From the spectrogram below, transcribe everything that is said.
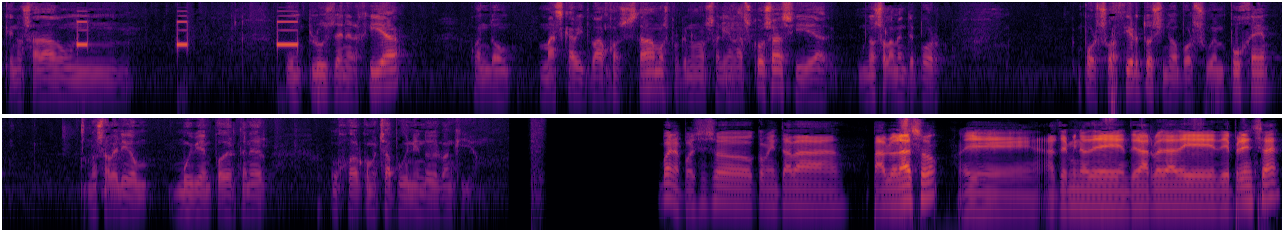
que nos ha dado un, un plus de energía cuando más cabizbajos estábamos porque no nos salían las cosas y eh, no solamente por, por su acierto, sino por su empuje, nos ha venido muy bien poder tener un jugador como Chapu viniendo del banquillo. Bueno, pues eso comentaba Pablo Lasso eh, al término de, la rueda de, prensa.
